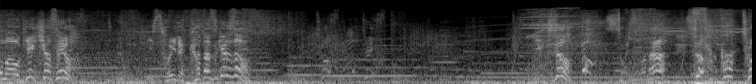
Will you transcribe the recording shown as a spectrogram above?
ーマを撃破せよ。急いで片付けるぞ。行くぞ。そこだ。そそ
